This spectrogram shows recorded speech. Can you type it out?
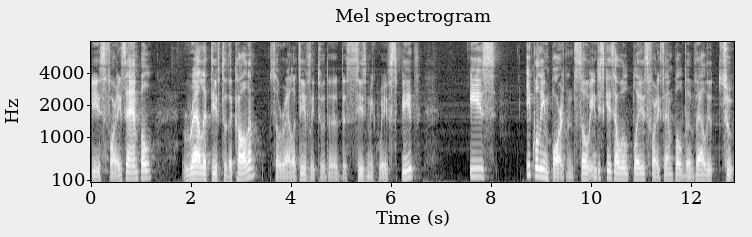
is, for example, relative to the column, so relatively to the, the seismic wave speed, is equally important. So in this case I will place, for example, the value 2.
